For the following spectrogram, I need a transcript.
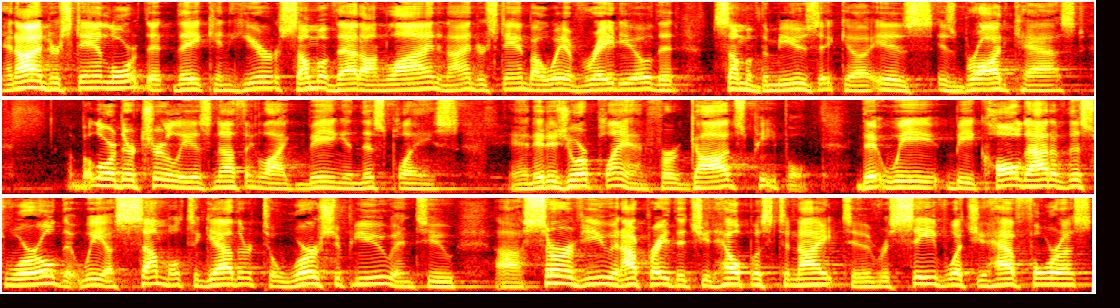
And I understand, Lord, that they can hear some of that online, and I understand by way of radio that some of the music uh, is, is broadcast. But Lord, there truly is nothing like being in this place. And it is your plan for God's people that we be called out of this world, that we assemble together to worship you and to uh, serve you. And I pray that you'd help us tonight to receive what you have for us.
